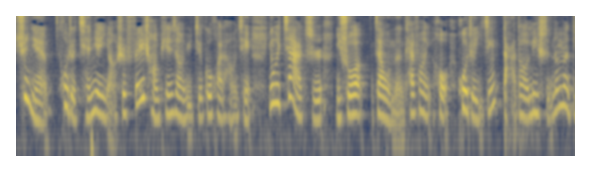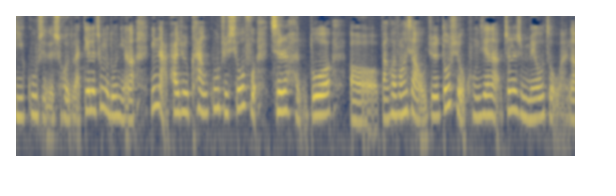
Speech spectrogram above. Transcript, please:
去年或者前年一样是非常偏向于结构化的行情，因为价值，你说在我们开放以后，或者已经达到历史那么低估值的时候，对吧？跌了这么多年了，你哪怕就看估值修复，其实很多呃板块方向，我觉得都是有空间的，真的是没有走完的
